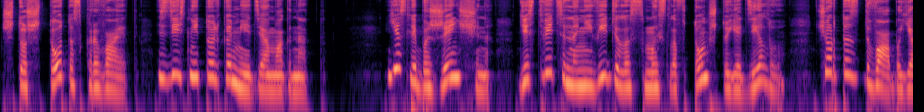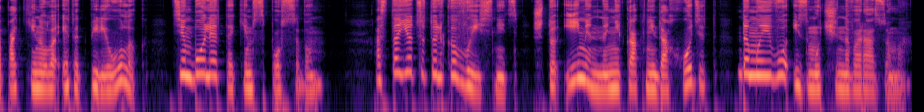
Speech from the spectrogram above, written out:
что что-то скрывает здесь не только медиамагнат. Если бы женщина действительно не видела смысла в том, что я делаю, черта с два бы я покинула этот переулок, тем более таким способом. Остается только выяснить, что именно никак не доходит до моего измученного разума.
